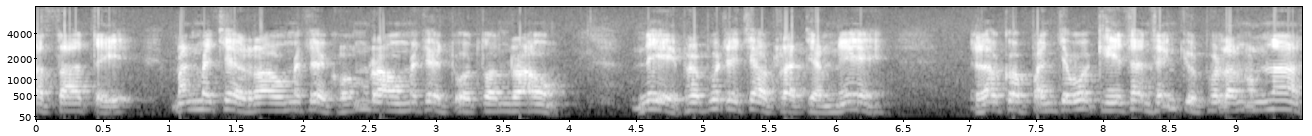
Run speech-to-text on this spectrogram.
อัตตาติ มันไม่ใช่เราไม่ใช่ของเรา ไม่ใช่ตัวตนเรา นี่พระพุทธเจ้าตรัสอย่างนี้ แล้วก็ปัญจวัคคีย์ท่านถึงจุดพลังอำนาจ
